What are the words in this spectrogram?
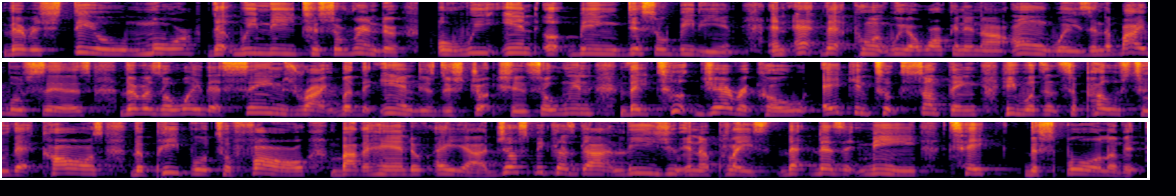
There is still more that we need to surrender, or we end up being disobedient. And at that point, we are walking in our own ways. And the Bible says there is a way that seems right, but the end is destruction. So when they took Jericho, Achan took something he wasn't supposed to that caused the people to fall by the hand of Ai. Just because God leads you in a place, that doesn't mean take the spoil of it.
